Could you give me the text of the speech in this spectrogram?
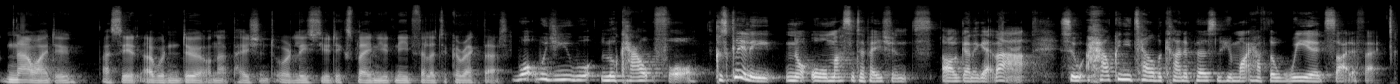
now I do. I see it, I wouldn't do it on that patient, or at least you'd explain you'd need filler to correct that. What would you look out for? Because clearly, not all masseter patients are going to get that. So, how can you tell the kind of person who might have the weird side effect?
